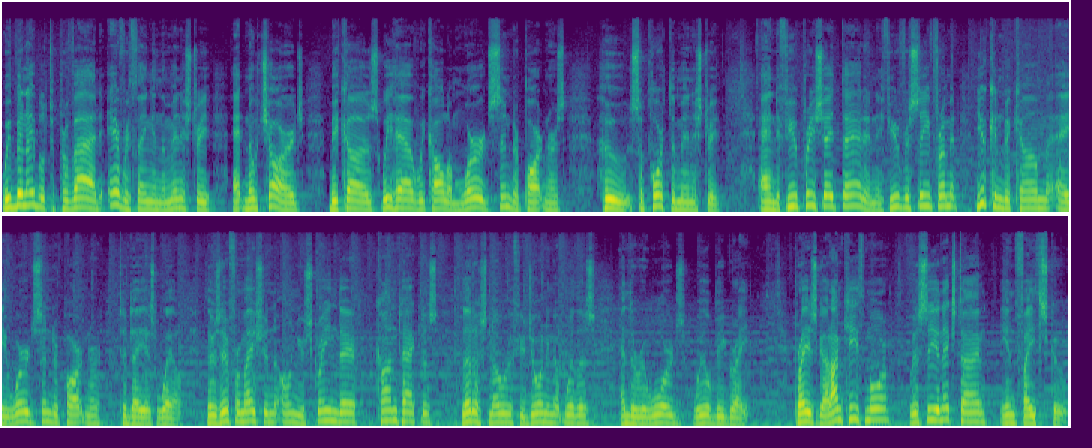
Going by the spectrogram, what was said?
We've been able to provide everything in the ministry at no charge because we have, we call them word sender partners who support the ministry. And if you appreciate that and if you've received from it, you can become a Word Sender partner today as well. There's information on your screen there. Contact us. Let us know if you're joining up with us, and the rewards will be great. Praise God. I'm Keith Moore. We'll see you next time in Faith School.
